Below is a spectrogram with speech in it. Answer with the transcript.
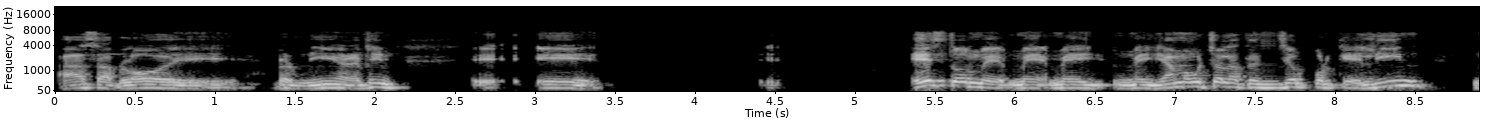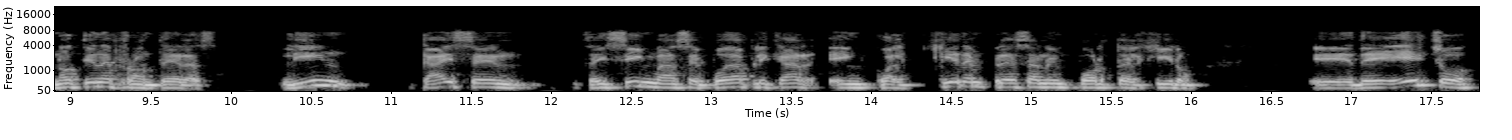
Asa, Bloy, Bernier, en fin. Eh, eh, esto me, me, me, me, llama mucho la atención porque Lean no tiene fronteras. Lean, Kaizen, Seis Sigma se puede aplicar en cualquier empresa, no importa el giro. De hecho,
